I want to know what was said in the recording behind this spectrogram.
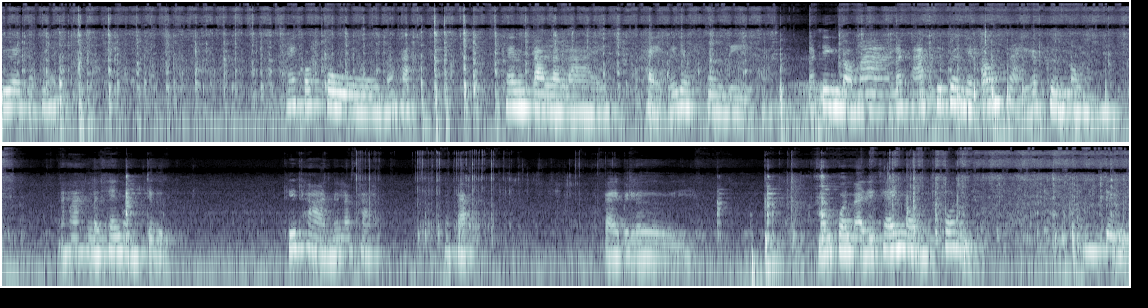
เรื่อยๆค่ะเพื่อน ให้เขาฟูนะคะ ให้น้ำตาลละลาย ไข่ก็จะฟูดีค่ะสิ่งต่อมานะคะคือเพื่อนจะต้องใส่ก็คือนมนะคะเราใช้นมจืดที่ทานนี่แหละค่ะนะคะใส่ไปเลยบางคนอาจจะใช้นมข้นนมจืด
